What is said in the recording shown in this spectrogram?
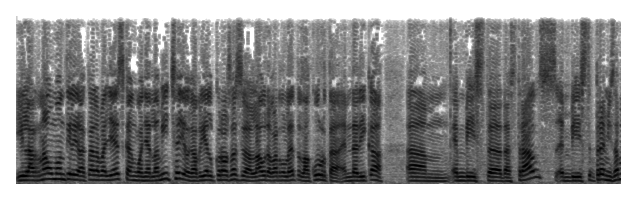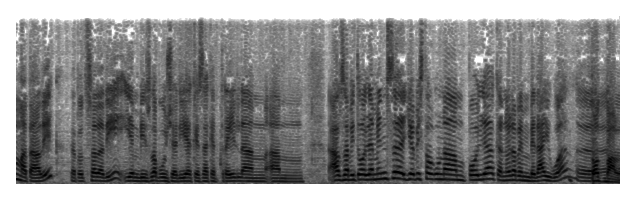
i l'Arnau Montiel i la Clara Vallès que han guanyat la mitja i el Gabriel Crosas i la Laura Bardolet la curta. Hem de dir que um, hem vist eh, destrals, hem vist premis en metàl·lic, que tot s'ha de dir, i hem vist la bogeria, que és aquest trail amb... amb... Els avituallaments, eh, jo he vist alguna ampolla que no era ben bé d'aigua. Eh, Tot val.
